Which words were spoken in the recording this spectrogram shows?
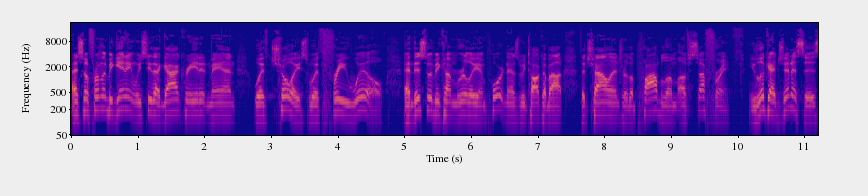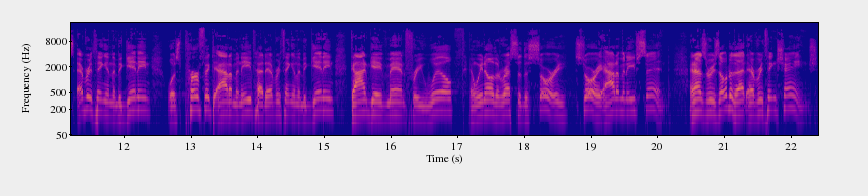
And so from the beginning, we see that God created man with choice, with free will. And this would become really important as we talk about the challenge or the problem of suffering. You look at Genesis, everything in the beginning was perfect. Adam and Eve had everything in the beginning. God gave man free will, and we know the rest of the story, story Adam and Eve sinned. And as a result of that, everything changed.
